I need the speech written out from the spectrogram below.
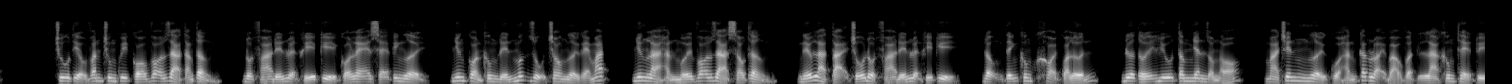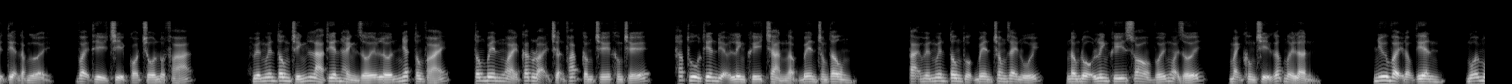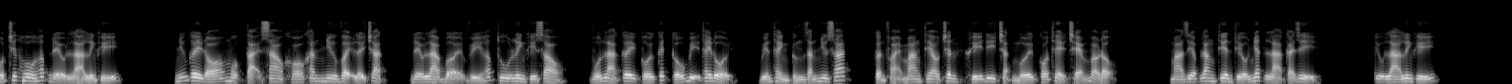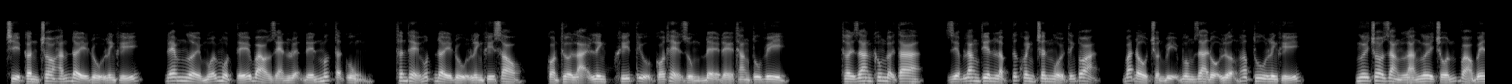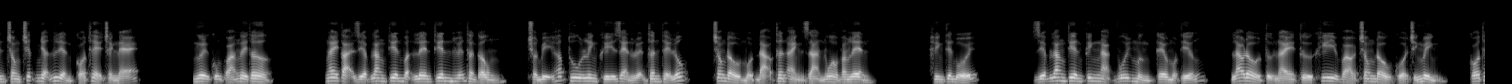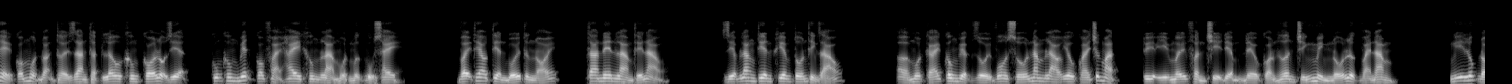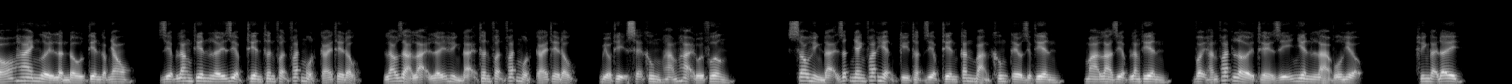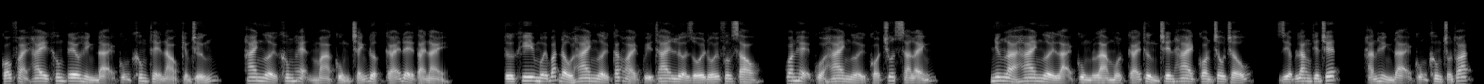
Chu tiểu văn trung quy có võ giả tám tầng, đột phá đến luyện khí kỳ có lẽ sẽ kinh người, nhưng còn không đến mức dụ cho người ghé mắt, nhưng là hắn mới võ giả sáu tầng, nếu là tại chỗ đột phá đến luyện khí kỳ, động tĩnh không khỏi quá lớn, đưa tới hữu tâm nhân dòng nó mà trên người của hắn các loại bảo vật là không thể tùy tiện gặp người vậy thì chỉ có trốn đột phá. Huyền nguyên tông chính là thiên hành giới lớn nhất tông phái tông bên ngoài các loại trận pháp cấm chế không chế hấp thu thiên địa linh khí tràn ngập bên trong tông. Tại huyền nguyên tông thuộc bên trong dãy núi nồng độ linh khí so với ngoại giới mạnh không chỉ gấp mười lần. Như vậy động tiên mỗi một chiếc hô hấp đều là linh khí. Những cây đó một tại sao khó khăn như vậy lấy chặt đều là bởi vì hấp thu linh khí sau vốn là cây cối kết cấu bị thay đổi biến thành cứng rắn như sắt, cần phải mang theo chân khí đi chặt mới có thể chém vào động mà diệp lăng thiên thiếu nhất là cái gì? Tự là linh khí. Chỉ cần cho hắn đầy đủ linh khí, đem người mỗi một tế bào rèn luyện đến mức tận cùng, thân thể hút đầy đủ linh khí sau, còn thừa lại linh khí tựu có thể dùng để để thăng tu vi. Thời gian không đợi ta, diệp lăng tiên lập tức quanh chân ngồi tính toạ bắt đầu chuẩn bị bung ra độ lượng hấp thu linh khí. Ngươi cho rằng là ngươi trốn vào bên trong chiếc nhẫn liền có thể tránh né. Ngươi cũng quá ngây thơ. Ngay tại diệp lăng tiên vận lên thiên huyễn thần công, chuẩn bị hấp thu linh khí rèn luyện thân thể lúc, trong đầu một đạo thân ảnh giả mua vang lên. Hình tiên bối diệp lăng tiên kinh ngạc vui mừng kêu một tiếng, lao đầu tử này từ khi vào trong đầu của chính mình, có thể có một đoạn thời gian thật lâu không có lộ diện, cũng không biết có phải hay không là một mực ngủ say. Vậy theo tiền bối từng nói, ta nên làm thế nào? Diệp lăng tiên khiêm tốn thỉnh giáo. Ở một cái công việc rồi vô số năm lao yêu quái trước mặt, tuy ý mấy phần chỉ điểm đều còn hơn chính mình nỗ lực vài năm. Nghĩ lúc đó hai người lần đầu tiên gặp nhau, diệp lăng thiên lấy diệp thiên thân phận phát một cái thê độc, lão giả lại lấy hình đại thân phận phát một cái thê độc, biểu thị sẽ không hãm hại đối phương sau hình đại rất nhanh phát hiện kỳ thật diệp thiên căn bản không kêu diệp thiên, mà là diệp lăng thiên, vậy hắn phát lời thể dĩ nhiên là vô hiệu. Hình đại đây, có phải hay không kêu hình đại cũng không thể nào kiểm chứng, hai người không hẹn mà cùng tránh được cái đề tài này. Từ khi mới bắt đầu hai người các hoài quỷ thai lừa dối đối phương sau, quan hệ của hai người có chút xa lánh. Nhưng là hai người lại cùng là một cái thừng trên hai con châu chấu, diệp lăng thiên chết, hắn hình đại cũng không trốn thoát.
